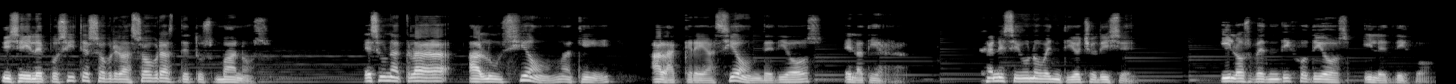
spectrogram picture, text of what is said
Y si le pusiste sobre las obras de tus manos, es una clara alusión aquí a la creación de Dios en la tierra. Génesis 1.28 dice, Y los bendijo Dios y les dijo,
